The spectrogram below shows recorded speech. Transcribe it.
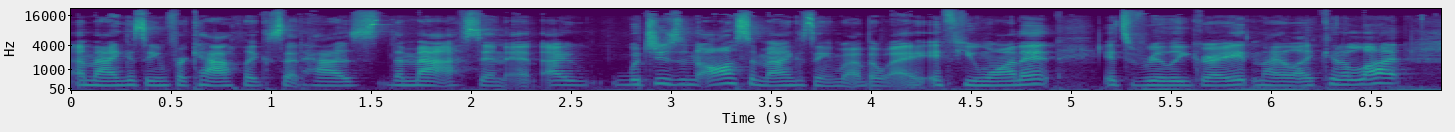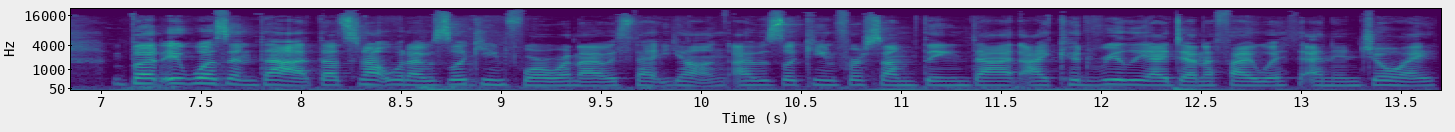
a magazine for Catholics that has the Mass in it. I, which is an awesome magazine, by the way. If you want it, it's really great, and I like it a lot. But it wasn't that. That's not what I was looking for when I was that young. I was looking for something that I could really identify with and enjoy.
